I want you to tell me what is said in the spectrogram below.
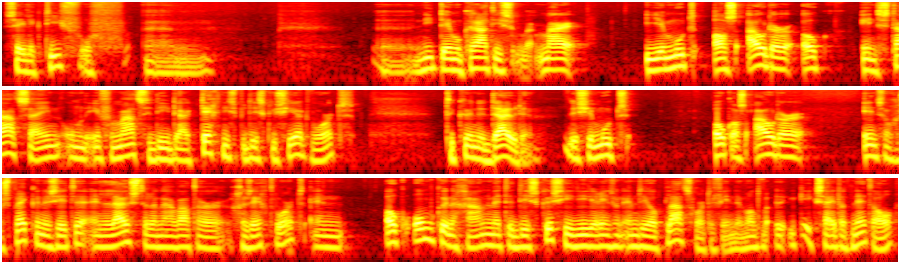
selectief of um, uh, niet democratisch. Maar je moet als ouder ook in staat zijn om de informatie die daar technisch bediscussieerd wordt te kunnen duiden. Dus je moet ook als ouder in zo'n gesprek kunnen zitten en luisteren naar wat er gezegd wordt. En ook om kunnen gaan met de discussie die er in zo'n MDO plaats hoort te vinden. Want ik, ik zei dat net al.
